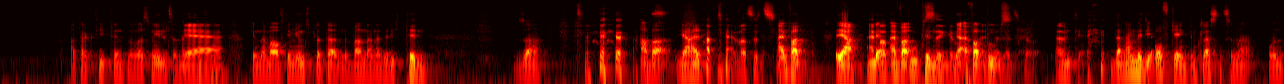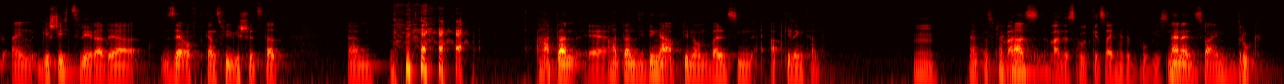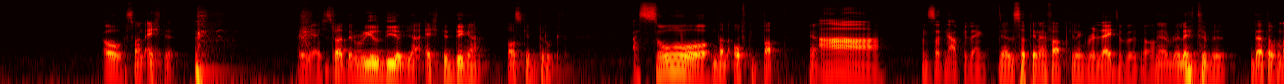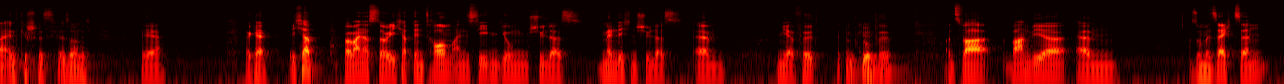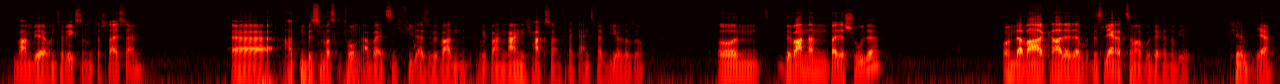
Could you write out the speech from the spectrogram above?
attraktiv finden und was Mädels attraktiv yeah. finden. Okay, und dann war auf dem Jungsplakat waren dann natürlich Tin. So. Aber ja, halt. Habt ihr einfach so zwei? Einfach, ja, einfach, einfach Boobs Tin. Ja, einfach Boobs. Let's go. Okay. dann haben wir die aufgehängt im Klassenzimmer und ein Geschichtslehrer, der sehr oft ganz viel geschwitzt hat, ähm, hat, dann, yeah. hat dann die Dinger abgenommen, weil es ihn abgelenkt hat. Hm. Er hat das Plakat. Waren das, waren das gut gezeichnete Bubis? Nein, nein, das war ein Druck. Oh. Das waren echte. Das war der Real Deal, ja, echte Dinger. Ausgedruckt. Ach so. Und dann aufgebappt. Ja. Ah. Und das hat ihn abgelenkt. Ja, das hat den einfach abgelenkt. Relatable doch. Ja, relatable. Und der hat auch immer entgeschwitzt, ich weiß auch nicht. Ja. Yeah. Okay. Ich habe bei meiner Story, ich habe den Traum eines jeden jungen Schülers, männlichen Schülers, ähm, mir erfüllt mit einem okay. Kumpel. Und zwar waren wir ähm, so mit 16 waren wir unterwegs in Unterschleißheim äh, hat ein bisschen was getrunken, aber jetzt nicht viel. Also wir waren, wir waren lange nicht Hack, sondern vielleicht ein, zwei Bier oder so. Und wir waren dann bei der Schule und da war gerade das Lehrerzimmer wurde renoviert. Okay. Ja.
